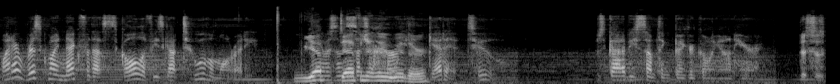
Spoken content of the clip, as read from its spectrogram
Why'd I risk my neck for that skull if he's got two of them already? Yep, definitely such a a wither. get it too. There's got to be something bigger going on here. this has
